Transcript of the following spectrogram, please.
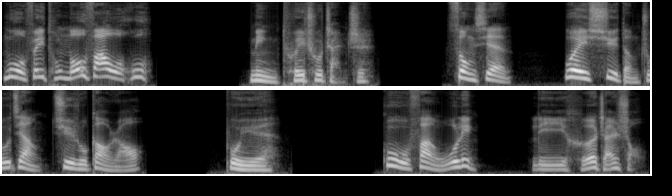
莫非同谋伐我乎？”命推出斩之。宋宪、魏续等诸将俱入告饶。不曰：“故犯无令，礼何斩首？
